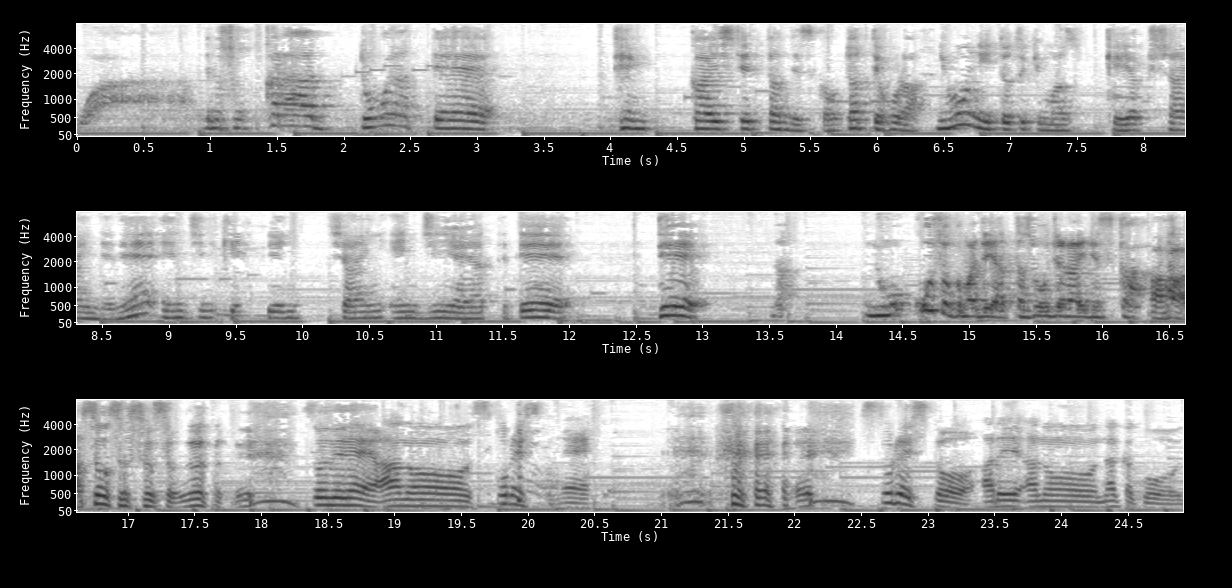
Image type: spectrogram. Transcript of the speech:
わあ、でもそこからどうやって展開していったんですか？だってほら、日本に行った時も契約社員でね、エンジニ契約社員エンジニアやってて、で、な脳梗塞までやったそうじゃないですか。ああ、そうそうそうそう。うんそれでね、あのーストレスとね、ストレスと、あれ、あのーなんかこう、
